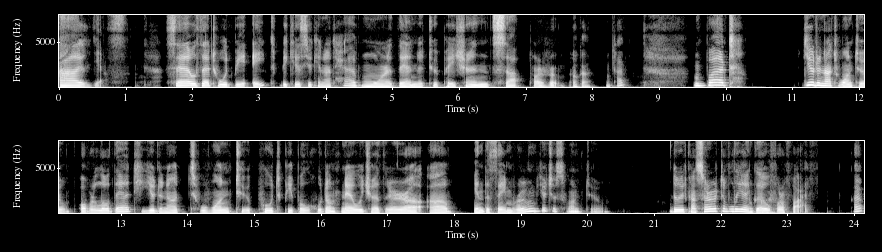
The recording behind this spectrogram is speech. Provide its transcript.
Ah, yes. So that would be eight because you cannot have more than two patients uh, per room. Okay. Okay. But you do not want to overload that. You do not want to put people who don't know each other uh, uh, in the same room. You just want to do it conservatively and go Okay. for five. Okay.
